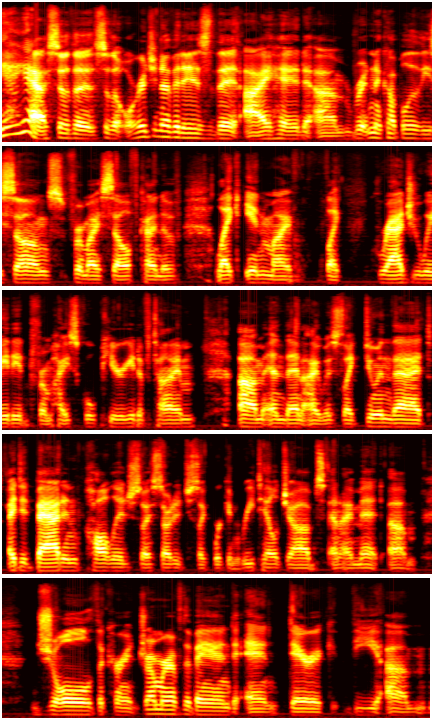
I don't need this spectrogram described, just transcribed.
yeah, yeah. So the so the origin of it is that I had um, written a couple of these songs for myself, kind of like in my like graduated from high school period of time, um, and then I was like doing that. I did bad in college, so I started just like working retail jobs, and I met um, Joel, the current drummer of the band, and Derek, the um,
